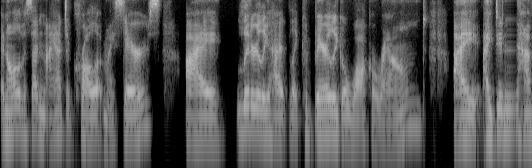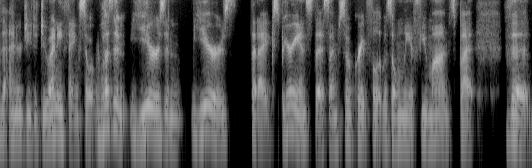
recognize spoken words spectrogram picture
And all of a sudden, I had to crawl up my stairs. I literally had like could barely go walk around. I I didn't have the energy to do anything. So it wasn't years and years that I experienced this. I'm so grateful it was only a few months, but the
